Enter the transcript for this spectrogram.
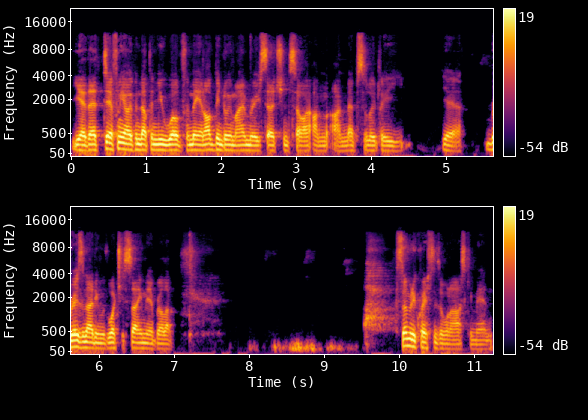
Yeah, that definitely opened up a new world for me, and I've been doing my own research, and so I'm I'm absolutely yeah resonating with what you're saying there, brother. So many questions I want to ask you, man.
